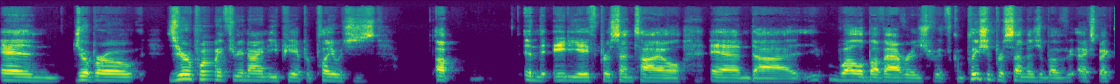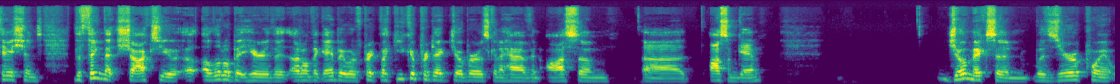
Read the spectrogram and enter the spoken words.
and Joe Burrow 0.39 EPA per play, which is up in the 88th percentile and uh, well above average with completion percentage above expectations. The thing that shocks you a, a little bit here that I don't think anybody would have predicted, like you could predict Joe Burrow is going to have an awesome uh, awesome game. Joe Mixon with 0.15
